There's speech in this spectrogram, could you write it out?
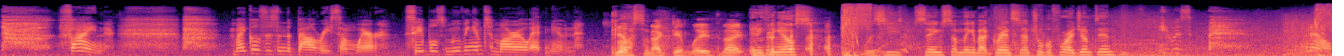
Fine. Michaels is in the Bowery somewhere. Sable's moving him tomorrow at noon. Yep, Awesome. Not getting laid tonight. Anything else? was he saying something about Grand Central before I jumped in? He was. No.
